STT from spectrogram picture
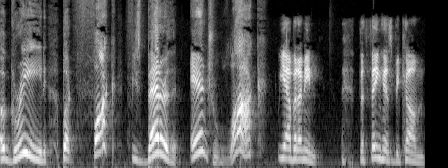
Agreed, but fuck if he's better than Andrew Luck. Yeah, but I mean, the thing has become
